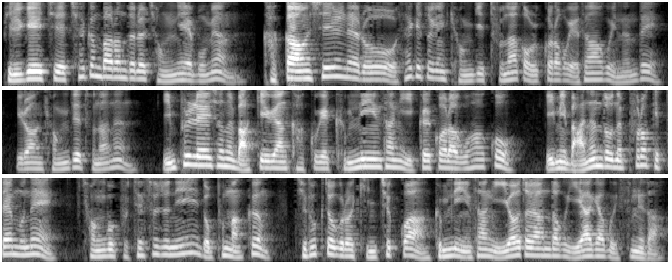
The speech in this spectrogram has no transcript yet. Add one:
빌 게이츠의 최근 발언들을 정리해보면 가까운 시일 내로 세계적인 경기 둔화가 올 거라고 예상하고 있는데 이러한 경제 둔화는 인플레이션을 막기 위한 각국의 금리 인상이 이끌 거라고 하고 이미 많은 돈을 풀었기 때문에 정부 부채 수준이 높은 만큼 지속적으로 긴축과 금리 인상이 이어져야 한다고 이야기하고 있습니다.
